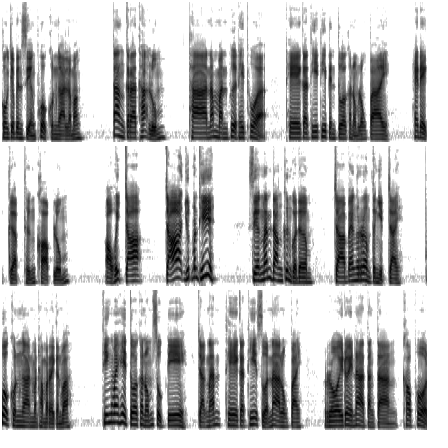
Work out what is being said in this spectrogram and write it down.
คงจะเป็นเสียงพวกคนงานละมั้งตั้งกระทะหลุม ทาน้ำมันพืชให้ทั่ว เทกะทิที่เป็นตัวขนมลงไป ให้เด็กเกือบถึงขอบหลุม เอาเฮ้ยจ้าจ้าหยุดมันที เสียงนั้นดังขึ้นกว่าเดิมจ่าแบงค์เริ่มตังหิดใจ พวกคนงานมันทำอะไรกันวะ ทิ้งไว้ให้ตัวขนมสุกดี จากนั้นเทกะทิส่วนหน้าลงไป โรยด้วยหน้าต่างๆ ข้าวโพด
